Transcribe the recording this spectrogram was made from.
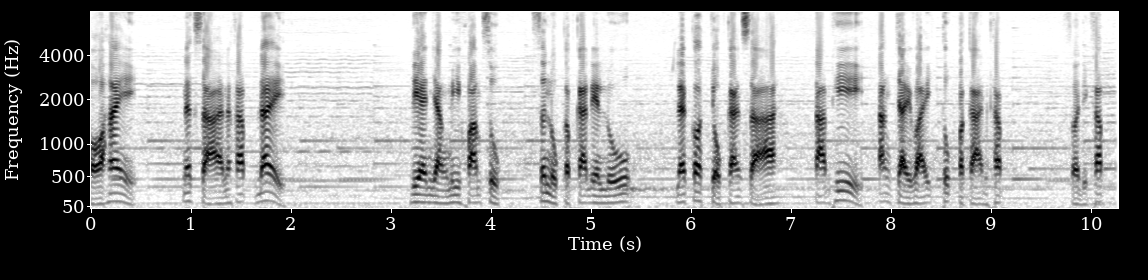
ขอให้ นักศึกษานะครับได้เรียนอย่างมีความสุข สนุกกับการเรียนรู้ และก็จบการศึกษาตามที่ตั้งใจไว้ทุกประการครับ สวัสดีครับ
